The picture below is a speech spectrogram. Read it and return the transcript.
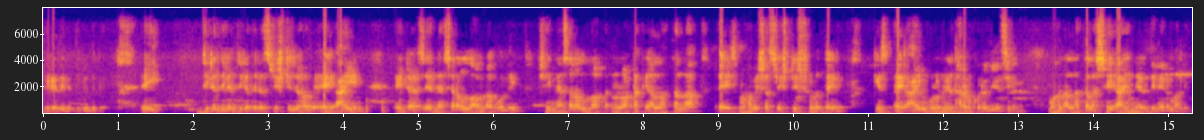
ধীরে ধীরে ধীরে ধীরে। এই ধীরে ধীরে ধীরে ধীরে সৃষ্টি যে হবে, এই আইন, এটার যে ন্যাচারাল ল আমরা বলি, সেই ন্যাচারাল লটাকে আল্লাহ তালা এই মহাবিশ্ব সৃষ্টির শুরুতে এই আইনগুলো নির্ধারণ করে দিয়েছিলেন। মহান আল্লাহ তালা সেই আইনের দিনের মালিক।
